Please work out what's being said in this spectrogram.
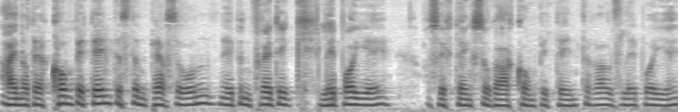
einer der kompetentesten Personen neben Frédéric Le Boyer, also ich denke sogar kompetenter als Le Boyer,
